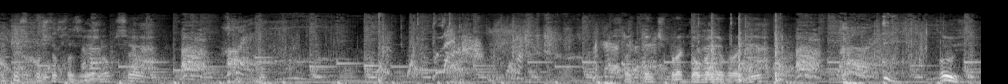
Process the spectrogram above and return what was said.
O que é suposto a fazer? Não percebo. Será que tenho que esperar que ele venha para aqui? Ui!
